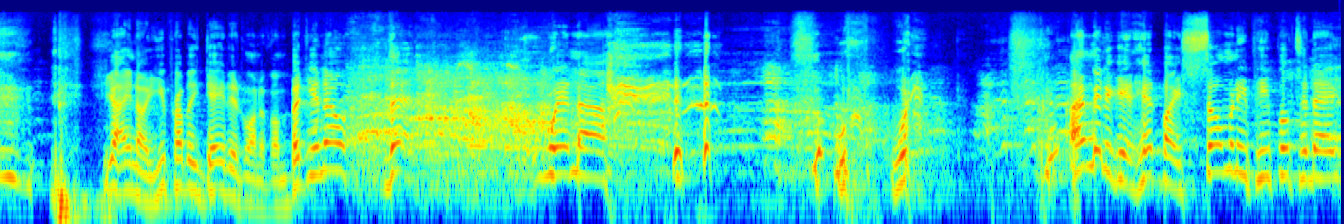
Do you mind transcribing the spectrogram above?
yeah, I know. You probably dated one of them. But you know, that when, uh, when I'm going to get hit by so many people today.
